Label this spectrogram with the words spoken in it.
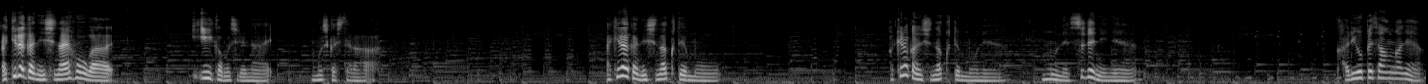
明らかにしない方がいいかもしれない。もしかしたら。明らかにしなくても、明らかにしなくてもね、もうね、すでにね、カリオペさんがね、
